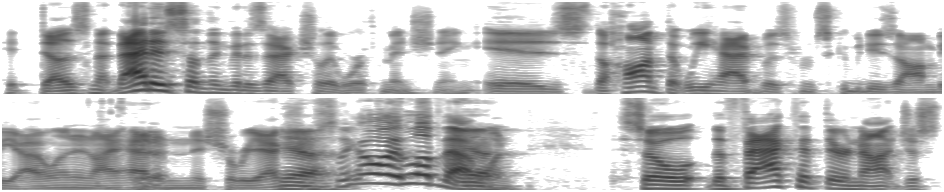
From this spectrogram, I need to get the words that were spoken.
It does not. That is something that is actually worth mentioning. Is the haunt that we had was from Scooby Doo Zombie Island, and I had an initial reaction. Yeah. It's like, oh, I love that Yeah. one. So the fact that they're not just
